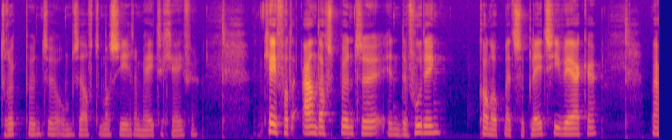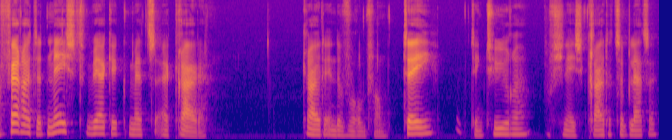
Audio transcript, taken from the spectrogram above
drukpunten om zelf te masseren mee te geven. Ik geef wat aandachtspunten in de voeding, kan ook met suppletie werken, maar veruit het meest werk ik met uh, kruiden. Kruiden in de vorm van thee, tincturen of Chinese kruidentabletten,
